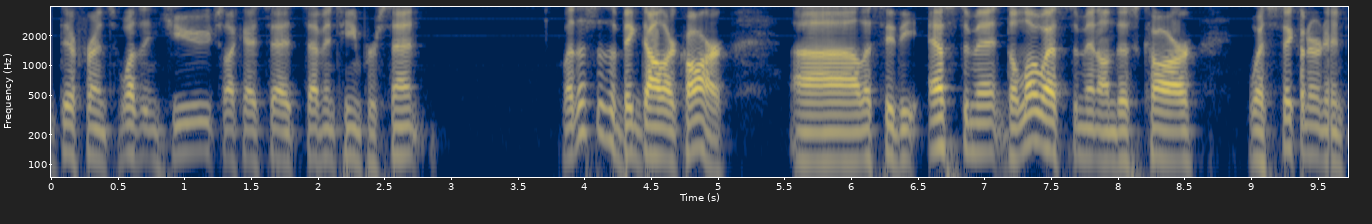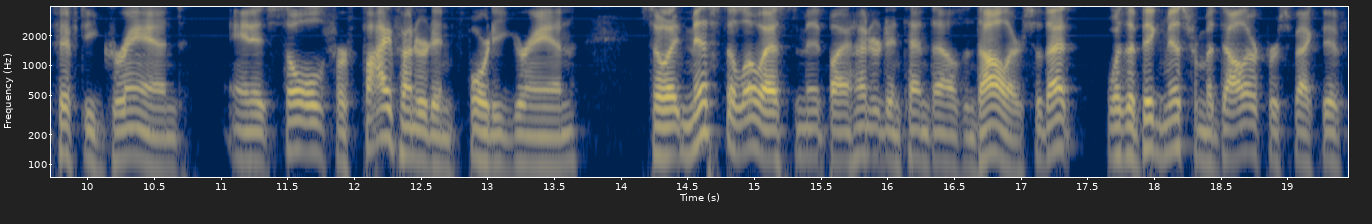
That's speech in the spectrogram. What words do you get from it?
difference wasn't huge, like I said, 17%. But this is a big dollar car. Uh, let's see, the estimate, the low estimate on this car was 650 grand, and it sold for 540 grand. So it missed the low estimate by $110,000. So that was a big miss from a dollar perspective.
